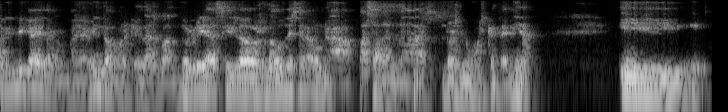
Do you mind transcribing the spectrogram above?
rítmica y el acompañamiento, porque las bandurrias y los laudes era una pasada en los dibujos que tenía. Y,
